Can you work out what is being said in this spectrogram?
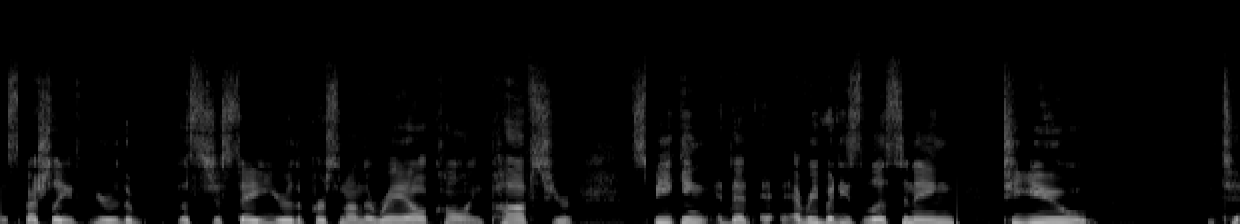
especially if you're the let's just say you're the person on the rail calling puffs you're speaking that everybody's listening to you to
